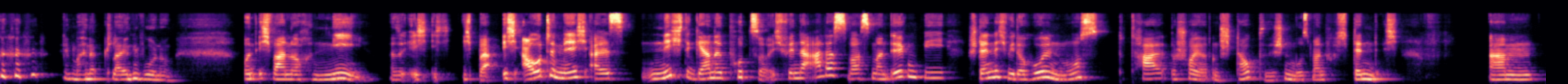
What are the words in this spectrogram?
In meiner kleinen Wohnung. Und ich war noch nie, also ich, ich, ich, ich oute mich als nicht gerne Putzer. Ich finde alles, was man irgendwie ständig wiederholen muss, total bescheuert. Und Staubwischen muss man ständig. Ähm,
